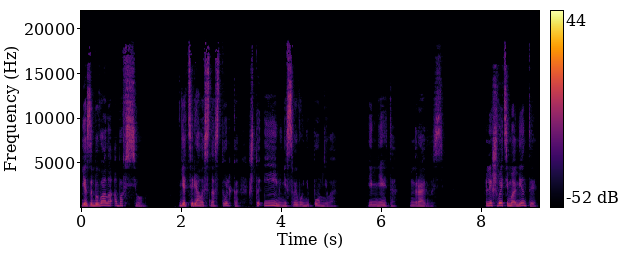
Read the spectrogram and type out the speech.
я забывала обо всем. Я терялась настолько, что и имени своего не помнила. И мне это нравилось. Лишь в эти моменты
